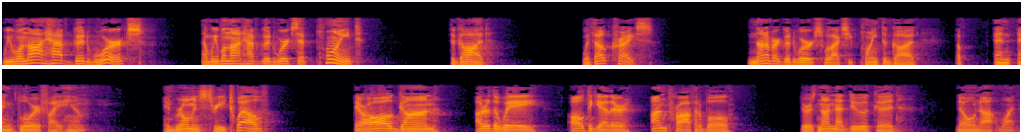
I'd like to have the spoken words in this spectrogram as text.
we will not have good works, and we will not have good works that point to God. Without Christ, none of our good works will actually point to God and, and glorify Him. In Romans 3:12, they are all gone out of the way, altogether unprofitable. There is none that doeth good, no, not one.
